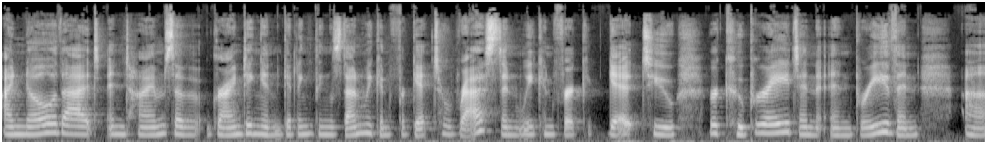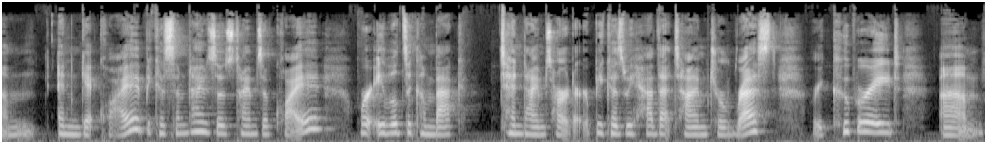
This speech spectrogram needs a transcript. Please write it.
I know that in times of grinding and getting things done, we can forget to rest and we can forget to recuperate and, and breathe and um, and get quiet because sometimes those times of quiet we're able to come back 10 times harder because we had that time to rest, recuperate, um,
